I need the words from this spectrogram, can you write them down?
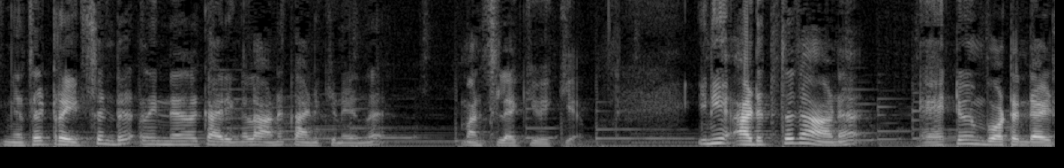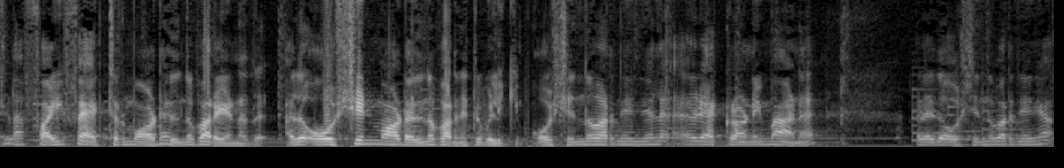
ഇങ്ങനത്തെ ട്രേറ്റ്സ് ഉണ്ട്. അത് ഇന്ന കാര്യങ്ങളാണ് കാണിക്കണതെന്ന് മനസ്സിലാക്കി വെക്കുക. ഇനി അടുത്തതാണ് ഏറ്റവും ഇമ്പോർട്ടന്റ് ആയിട്ടുള്ള ഫൈവ് ഫാക്ടർ മോഡൽ എന്ന് പറയുന്നത് അത് ഓഷ്യൻ മോഡൽ എന്ന് പറഞ്ഞിട്ട് വിളിക്കും. ഓഷ്യൻ എന്ന് പറഞ്ഞു കഴിഞ്ഞാൽ ഒരു അക്രോണിമാണ് അതായത് ഓഷ്യൻ എന്ന് പറഞ്ഞു കഴിഞ്ഞാൽ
